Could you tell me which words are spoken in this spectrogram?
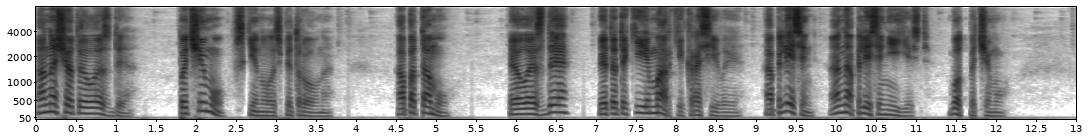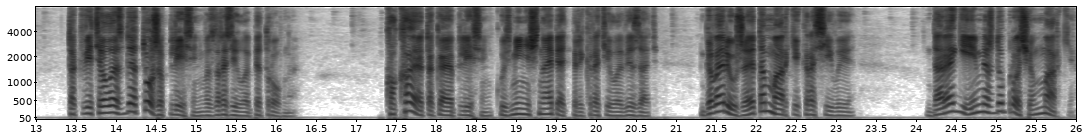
«А насчет ЛСД?» «Почему?» — вскинулась Петровна. «А потому. ЛСД — это такие марки красивые, а плесень, она плесень и есть. Вот почему». «Так ведь ЛСД тоже плесень», — возразила Петровна. «Какая такая плесень?» Кузьминична опять прекратила вязать. «Говорю же, это марки красивые». «Дорогие, между прочим, марки.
